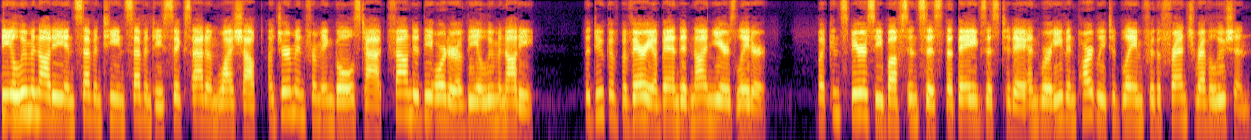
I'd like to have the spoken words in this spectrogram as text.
The Illuminati in 1776 Adam Weishaupt, a German from Ingolstadt, founded the Order of the Illuminati. The Duke of Bavaria banned it nine years later. But conspiracy buffs insist that they exist today and were even partly to blame for the French Revolution.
